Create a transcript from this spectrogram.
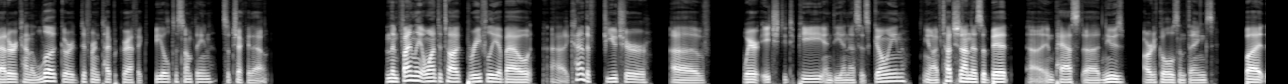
better kind of look or different typographic feel to something. So check it out. And then finally, I want to talk briefly about uh, kind of the future of where HTTP and DNS is going. You know, I've touched on this a bit uh, in past uh, news articles and things, but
